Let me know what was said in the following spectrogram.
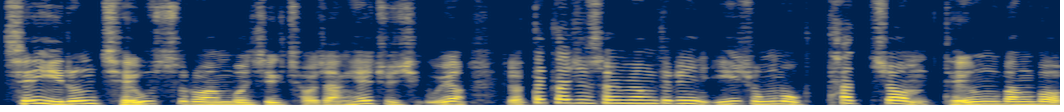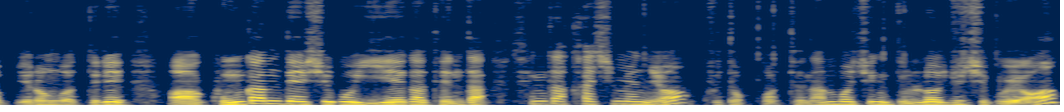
제 이름 제우스로 한 번씩 저장해 주시고요. 여태까지 설명드린 이 종목 타점, 대응 방법 이런 것들이 아, 공감되시고 이해가 된다 생각하시면요. 구독 버튼 한 번씩 눌러 주시고요.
